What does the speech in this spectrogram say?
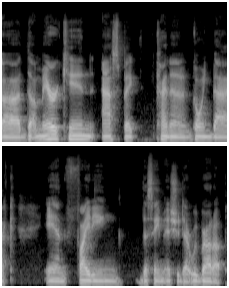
uh, the American aspect, kind of going back and fighting the same issue that we brought up.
